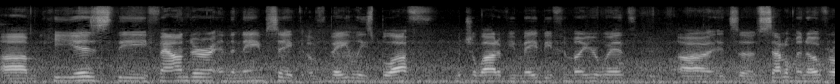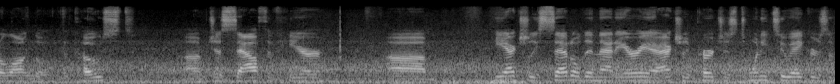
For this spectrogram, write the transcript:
Um, he is the founder and the namesake of Bailey's Bluff, which a lot of you may be familiar with. Uh, it's a settlement over along the, the coast, um, just south of here. Um, he actually settled in that area, actually purchased 22 acres of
